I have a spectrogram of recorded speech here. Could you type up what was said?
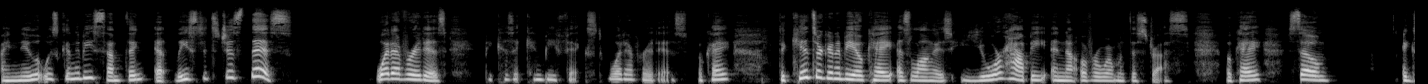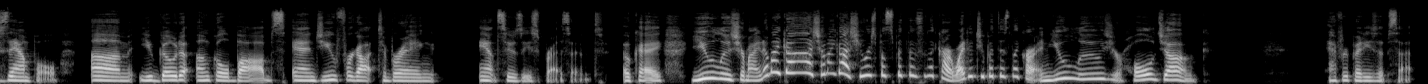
I knew it was going to be something. At least it's just this. Whatever it is because it can be fixed, whatever it is. Okay. The kids are going to be okay as long as you're happy and not overwhelmed with the stress. Okay. So, example, um, you go to Uncle Bob's and you forgot to bring Aunt Susie's present. Okay. You lose your mind. Oh my gosh. Oh my gosh. You were supposed to put this in the car. Why did you put this in the car? And you lose your whole junk. Everybody's upset.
